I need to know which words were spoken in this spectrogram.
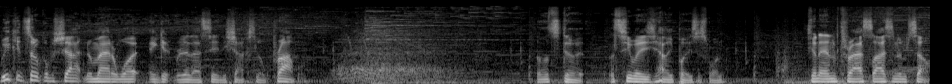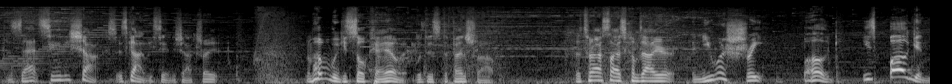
we can soak up a shot no matter what and get rid of that Sandy Shocks no problem. So let's do it. Let's see what he's, how he plays this one. He's going to end up Terrasalizing himself. Is that Sandy Shocks? It's got to be Sandy Shocks, right? I'm hoping we can still KO it with this defense drop. The Terrasilize comes out here, and you are straight bug. He's bugging.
